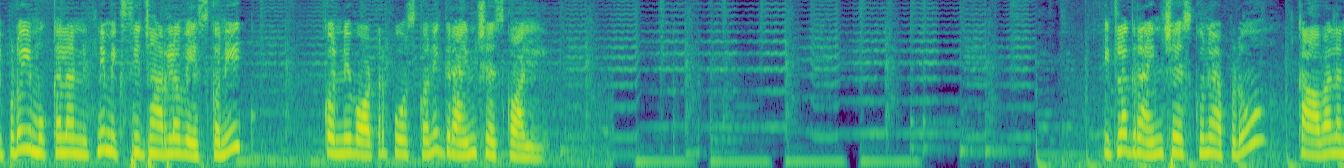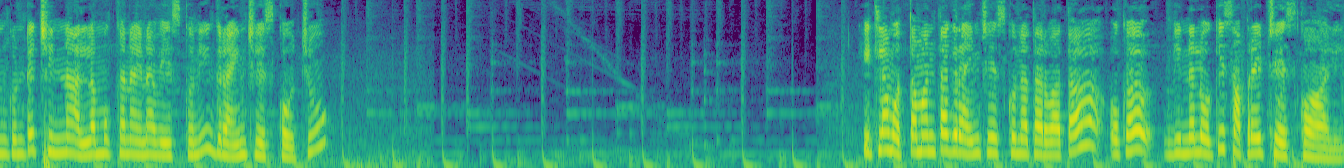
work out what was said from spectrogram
ఇప్పుడు ఈ ముక్కలన్నిటిని మిక్సీ జార్లో వేసుకొని కొన్ని వాటర్ పోసుకొని గ్రైండ్ చేసుకోవాలి. ఇట్లా గ్రైండ్ చేసుకునే అప్పుడు కావాలనుకుంటే చిన్న అల్లం ముక్కనైనా వేసుకొని గ్రైండ్ చేసుకోవచ్చు. ఇట్లా మొత్తం అంతా గ్రైండ్ చేసుకున్న తర్వాత ఒక గిన్నెలోకి సపరేట్ చేసుకోవాలి.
